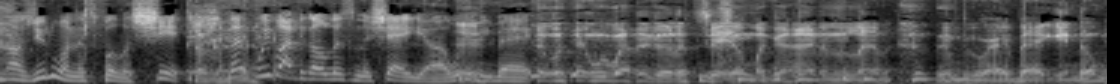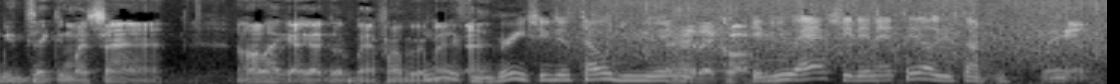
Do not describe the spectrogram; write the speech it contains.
No, you the one that's full of shit. Okay. Let- we about to go listen to Shay, y'all. We'll be back. we about to go to jail. Oh my God, in Atlanta. We'll be right back. And don't be taking my shine. I don't like it. I gotta go to the bathroom. I'll be You right back. some grease. She just told you. you I had that coffee. If you asked, she didn't tell you something. Damn.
